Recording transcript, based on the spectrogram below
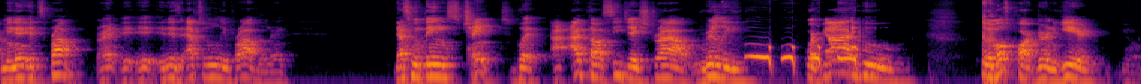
I mean it, it's a problem, right? It, it, it is absolutely a problem, and that's when things change. But I, I thought C.J. Stroud really, for a guy who, for the most part during the year, you know,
